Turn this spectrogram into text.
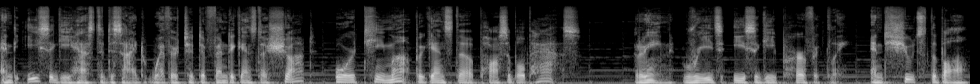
and Isagi has to decide whether to defend against a shot or team up against a possible pass. Rin reads Isagi perfectly and shoots the ball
